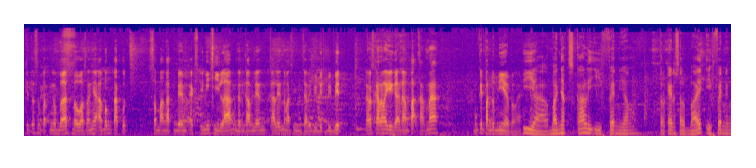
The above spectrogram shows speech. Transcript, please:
kita sempat ngebahas bahwasannya abang takut semangat BMX ini hilang dan kalian kalian masih mencari bibit-bibit karena sekarang lagi gak nampak karena mungkin pandemi ya bang ya? Iya, banyak sekali event yang tercancel baik event yang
